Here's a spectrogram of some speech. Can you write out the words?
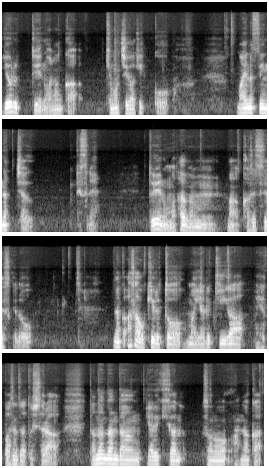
夜っていうのはなんか気持ちが結構マイナスになっちゃうですね。というのも多分、まあ仮説ですけど、なんか朝起きると、まあやる気が100%だとしたら、だんだんだんだんやる気が、その、なんか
